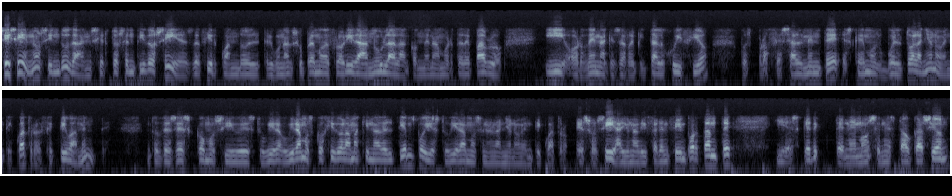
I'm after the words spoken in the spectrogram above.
Sí, sí, no, sin duda, en cierto sentido sí. Es decir, cuando el Tribunal Supremo de Florida anula la condena a muerte de Pablo y ordena que se repita el juicio, pues procesalmente es que hemos vuelto al año 94, efectivamente. Entonces es como si estuviera, hubiéramos cogido la máquina del tiempo y estuviéramos en el año 94. Eso sí, hay una diferencia importante y es que tenemos en esta ocasión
